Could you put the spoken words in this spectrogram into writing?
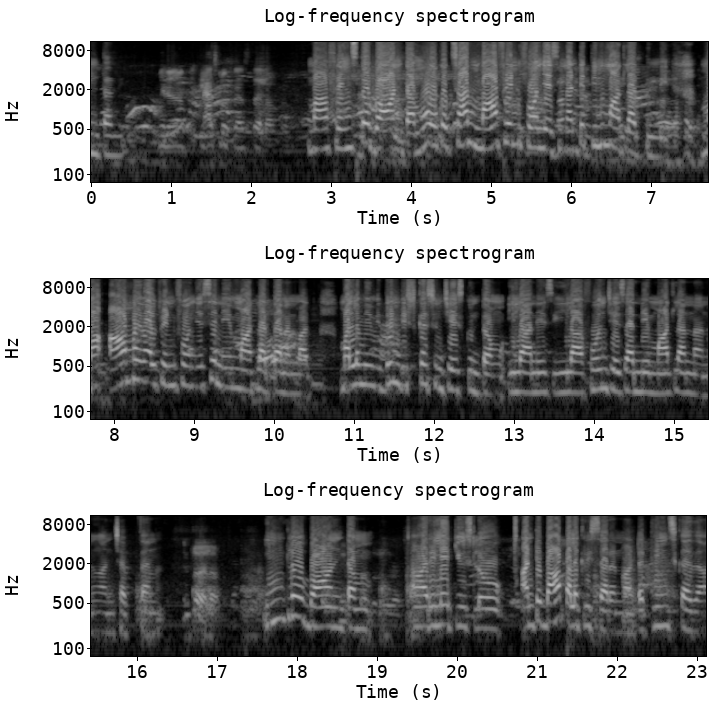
ఉంటది. మీరు క్లాస్లో ఫ్రెండ్స్తో ఎలా ఉంటుంది మా ఫ్రెండ్స్తో బాగుంటాము. ఒక్కొక్కసారి మా ఫ్రెండ్ ఫోన్ చేసిందంటే తిని మాట్లాడుతుంది. మా ఆ అమ్మాయి వాళ్ళ ఫ్రెండ్ ఫోన్ చేస్తే నేను మాట్లాడతాను అనమాట మళ్ళీ మేమిద్దరం డిస్కషన్ చేసుకుంటాము. ఇలా అనేసి ఇలా ఫోన్ చేశారు నేను మాట్లాడినాను అని చెప్తాను. ఇంట్లో ఎలా? ఉంటుంది? ఇంట్లో బాగుంటాం. రిలేటివ్స్లో అంటే బాగా పలకరిస్తారనమాట ట్విన్స్ కదా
